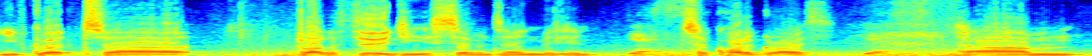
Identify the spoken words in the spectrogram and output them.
You've got, uh, by the third year, 17 million. Yes. So quite a growth. Yes. Um,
